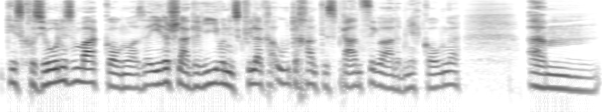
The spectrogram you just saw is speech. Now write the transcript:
Diskussion aus dem Weg gegangen, also jeder Schlägerei, wo ich das Gefühl hatte, oh, da könnte es brenzlig werden, bin ich gegangen. Ähm,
